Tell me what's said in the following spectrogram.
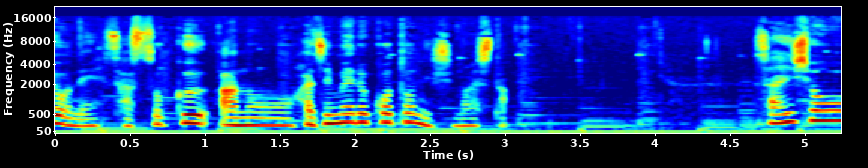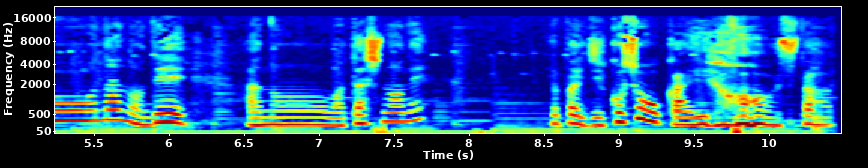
今日ね早速あの始めることにしました。最初なのであの私のねやっぱり自己紹介をした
